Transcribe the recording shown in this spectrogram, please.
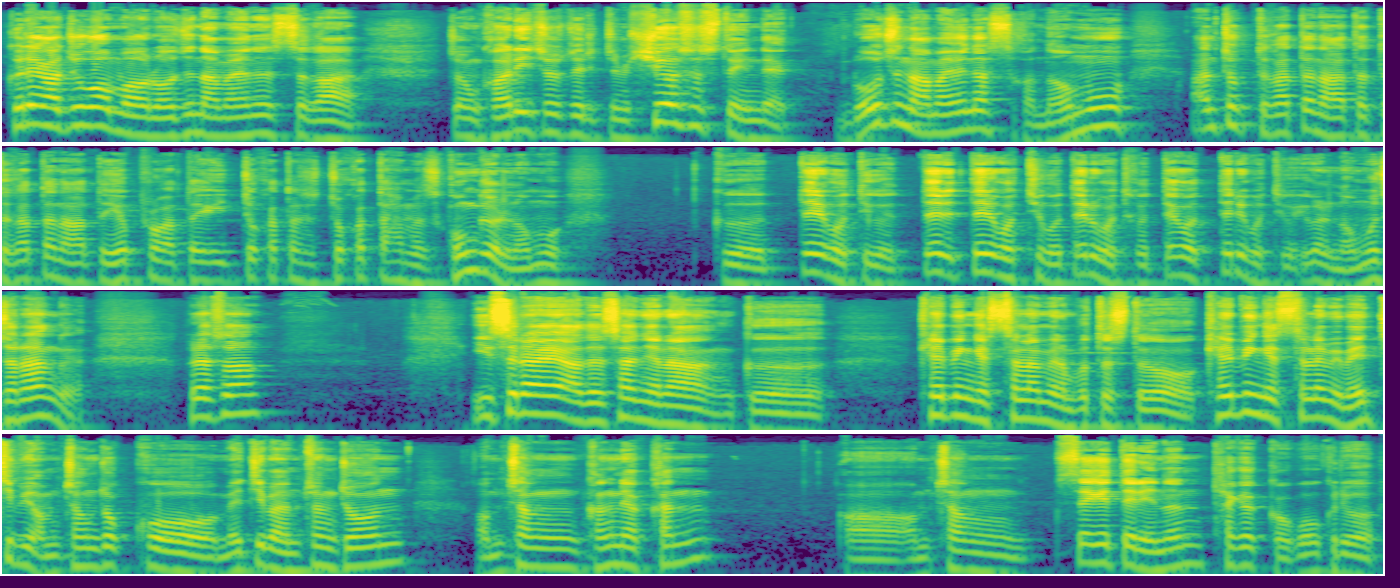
그래가지고 뭐 로즈 나마요네스가 좀 거리 조절이 좀 쉬웠을 수도 있는데 로즈 나마요네스가 너무 안쪽 들어갔다 나왔다 들어갔다 나왔다 옆으로 갔다 이쪽 갔다 저쪽 갔다 하면서 공격을 너무 그 때리고 뛰고 때리, 때리고 튀고 때리고 튀고 때리고 튀고 이걸 너무 잘하는 거예요. 그래서 이스라엘 아데산이랑 그 케빈 게스틀람이랑 붙었을 때도 케빈 게스틀람이 맷집이 엄청 좋고 맷집이 엄청 좋은 엄청 강력한 어 엄청 세게 때리는 타격거고 그리고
